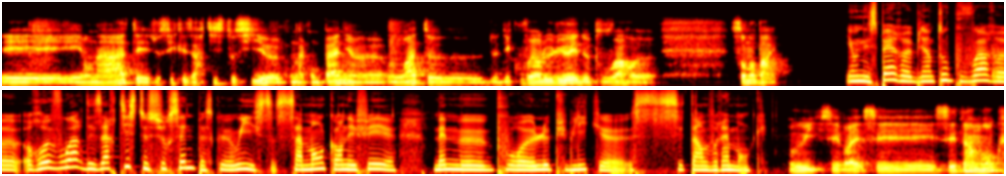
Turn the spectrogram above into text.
Et, on a hâte, et je sais que les artistes aussi euh, qu'on accompagne ont hâte de découvrir le lieu et de pouvoir s'en emparer. Et on espère bientôt pouvoir revoir des artistes sur scène parce que oui, ça manque en effet, même pour le public, c'est un vrai manque. Oui, c'est vrai, c'est un manque.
